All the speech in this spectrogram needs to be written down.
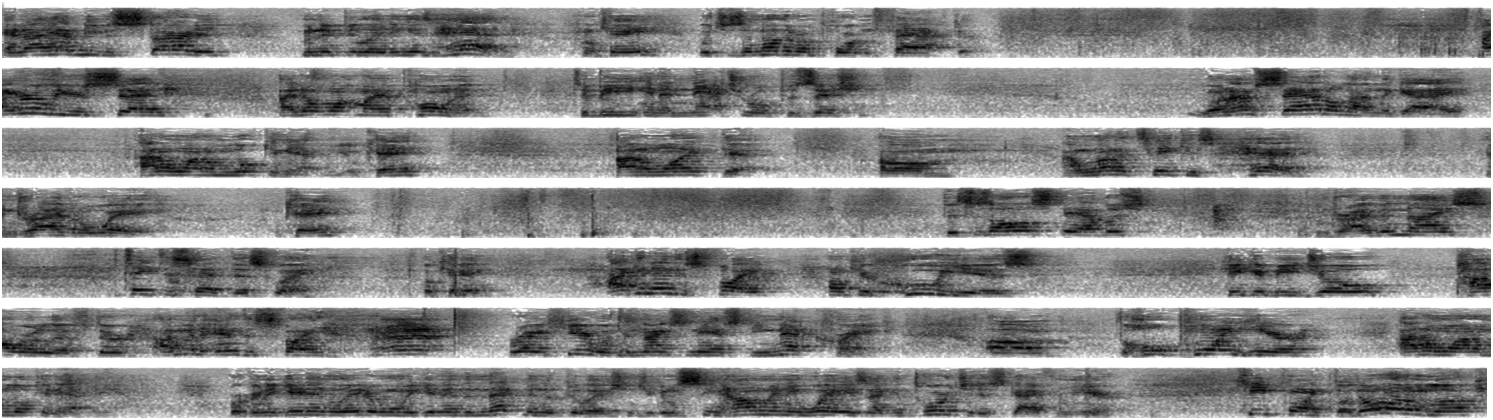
And I haven't even started manipulating his head, okay? Which is another important factor. I earlier said I don't want my opponent to be in a natural position. When I'm saddled on the guy, I don't want him looking at me, okay? I don't like that. Um, I want to take his head and drive it away, okay? This is all established. I'm driving nice. Take this head this way, okay? I can end this fight. I don't care who he is. He could be Joe Powerlifter. I'm going to end this fight right here with a nice nasty neck crank. Um, the whole point here, I don't want him looking at me. We're going to get in later when we get into neck manipulations. You're going to see how many ways I can torture this guy from here. Key point though, don't let him look.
